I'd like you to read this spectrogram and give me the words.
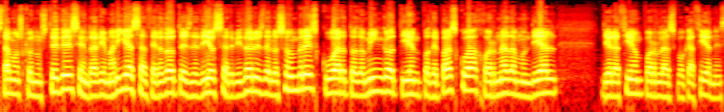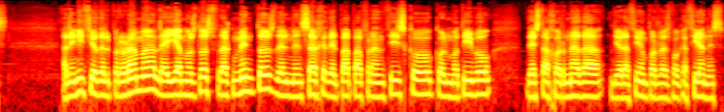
Estamos con ustedes en Radio María, sacerdotes de Dios, servidores de los hombres, cuarto domingo, tiempo de Pascua, jornada mundial de oración por las vocaciones. Al inicio del programa leíamos dos fragmentos del mensaje del Papa Francisco con motivo de esta jornada de oración por las vocaciones.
